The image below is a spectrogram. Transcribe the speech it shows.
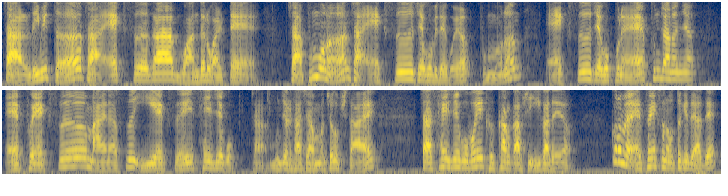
자, 리미트 자, x가 무한대로 갈 때 자, 분모는 자, x제곱이 되고요. 분모는 x제곱분의 분자는요. Fx-2x의 세제곱. 자, 문제를 다시 한번 적읍시다. 자, 세제곱의 극한값이 2가 돼요. 그러면 fx는 어떻게 돼야 돼?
